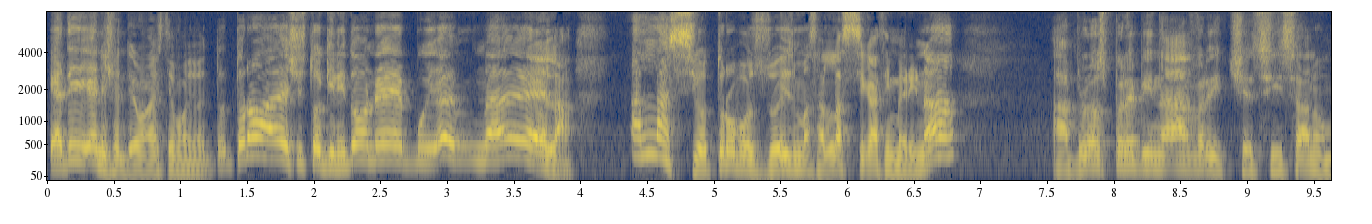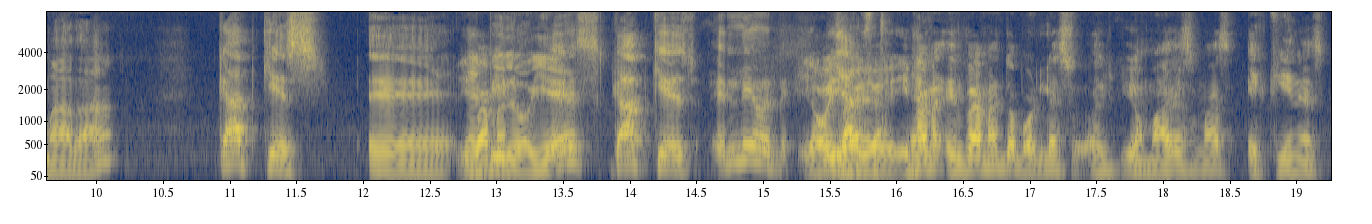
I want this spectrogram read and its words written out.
Γιατί δεν είχε τηλέφωνα στη τηλέφωνα. Τώρα έχεις το κινητό, ναι, που, ε, να, έλα. Αλλάσει ο τρόπος ζωής μας, αλλάσει καθημερινά. Απλώς πρέπει να βρεις και εσύ σαν ομάδα κάποιες ε, Είπαμε- επιλογές, κάποιες. Ε, λέω. επ- Ε, Όχι, Για- όχι, ε, είπαμε, είπαμε το πολλές. Οι ομάδες μας, εκείνες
